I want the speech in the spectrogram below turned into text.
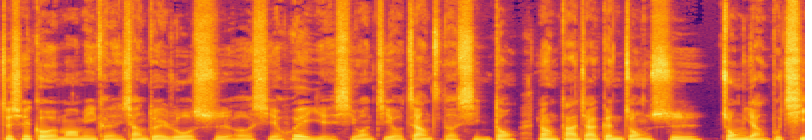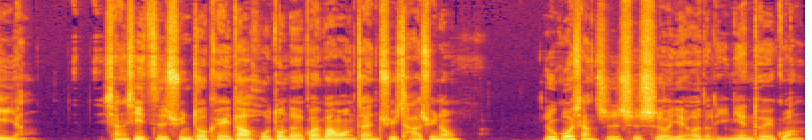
这些狗和猫咪可能相对弱势，而协会也希望既有这样子的行动，让大家更重视中养不弃养。详细资讯都可以到活动的官方网站去查询哦。如果想支持十二夜二的理念推广，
